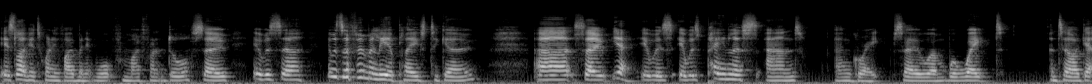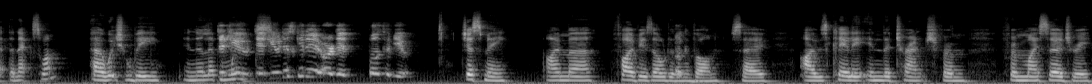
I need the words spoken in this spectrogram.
It's like a 25 minute walk from my front door. So it was a it was a familiar place to go. Uh, so yeah, it was it was painless and and great. So um, we'll wait until I get the next one, uh, which will be in 11 Did you weeks. did you just get it, or did both of you? Just me. I'm uh, five years older than Yvonne, so I was clearly in the trench from from my surgery.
